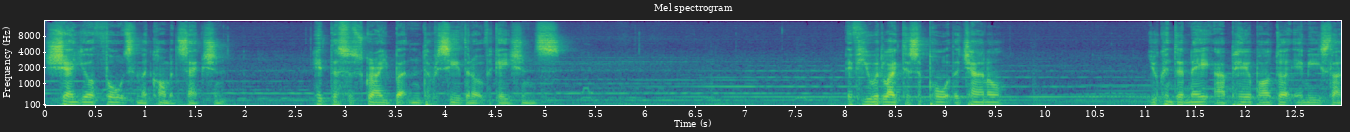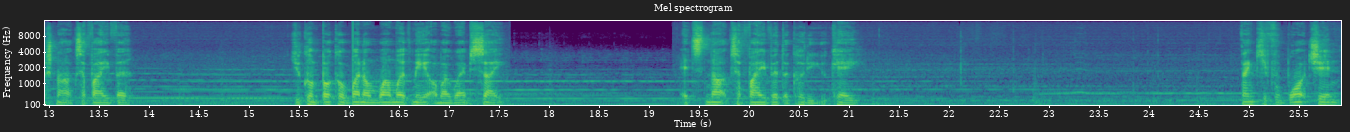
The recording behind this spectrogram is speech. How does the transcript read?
Share your thoughts in the comment section. Hit the subscribe button to receive the notifications. If you would like to support the channel, you can donate at paypal.me slash narcsurvivor. You can book a one-on-one -on -one with me on my website it's narcsurvivor.co.uk. Thank you for watching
